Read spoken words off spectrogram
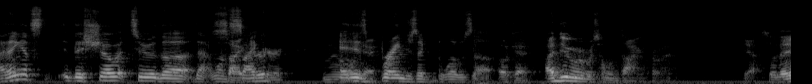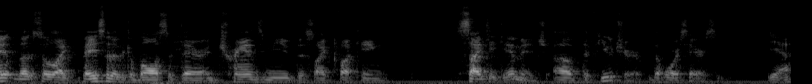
I think it's they show it to the that one Psyker? Psyker, and oh, his brain just like blows up. Okay, I do remember someone dying from it. Yeah, so they so like basically the Cabal sit there and transmute this like fucking psychic image of the future, the Horus Heresy, Yeah.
